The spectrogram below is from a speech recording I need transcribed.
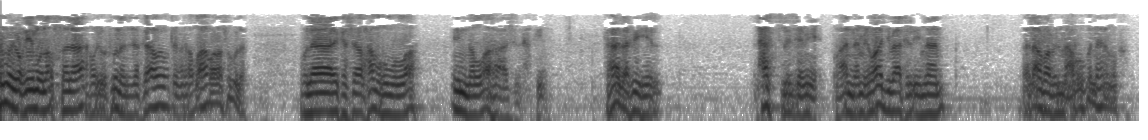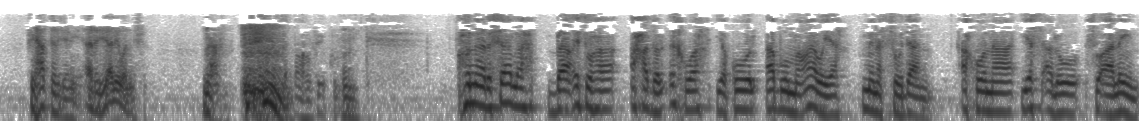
ويقيمون الصلاة ويؤتون الزكاة ويطيعون الله ورسوله. أولئك سيرحمهم الله. إن الله عزيز حكيم. فهذا فيه الحث للجميع. وأن من واجبات الإيمان الأمر بالمعروف والنهي عن المنكر. في حق الجميع الرجال والنساء. نعم. الله فيكم. هنا رسالة باعثها أحد الإخوة يقول أبو معاوية من السودان. أخونا يسأل سؤالين.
